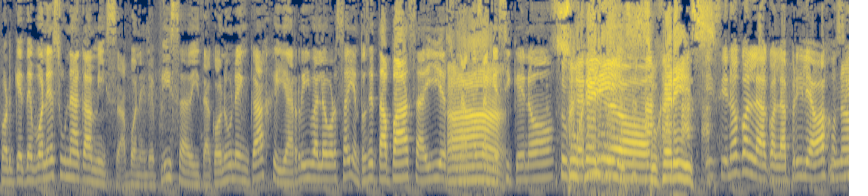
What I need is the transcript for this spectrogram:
Porque te pones una camisa, ponele plisadita, con un encaje y arriba el oversize, entonces tapás ahí, es Ah. una cosa que sí que no. Sugerís, Y sugerís. si no, con la con la prile abajo No, sirve.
